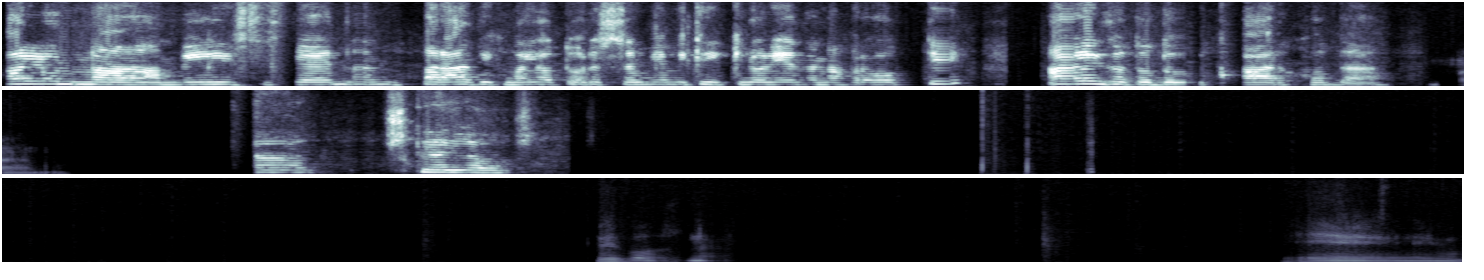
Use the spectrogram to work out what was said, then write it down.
άλλο να μιλήσεις για έναν παράδειγμα, λέω τώρα σε μια μικρή κοινωνία, έναν αγρότη, άλλο για τον τοπικό άρχοντα. Ναι, ναι. Α, τους και αλλιώς. Ακριβώς, ναι. Ε,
